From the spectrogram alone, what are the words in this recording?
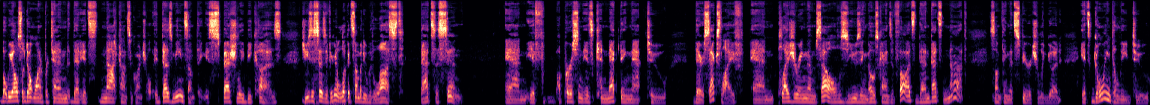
But we also don't want to pretend that it's not consequential. It does mean something especially because jesus mm-hmm. says if you're going to look at somebody with lust that's a sin. And if a person is connecting that to their sex life and pleasuring themselves using those kinds of thoughts, then that's not something that's spiritually good. It's going to lead to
